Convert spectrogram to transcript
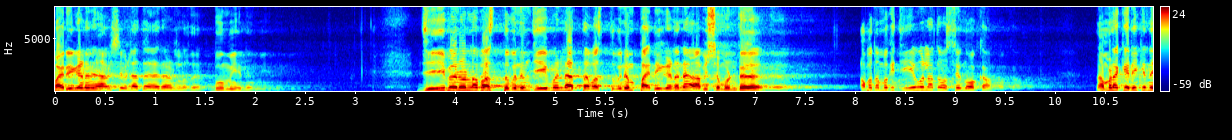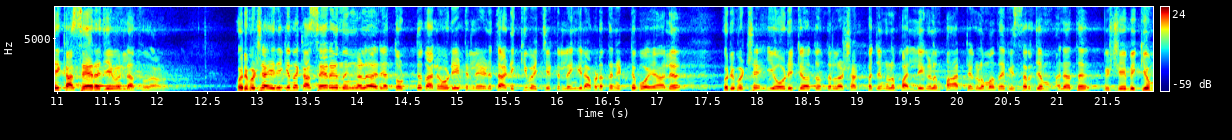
പരിഗണന ആവശ്യമില്ലാത്ത ആരാണുള്ളത്? ഭൂമിയിൽ. ജീവനുള്ള വസ്തുവിനും ജീവനില്ലാത്ത വസ്തുവിനും പരിഗണന ആവശ്യമുണ്ട്. അപ്പൊ നമുക്ക് ജീവനില്ലാത്ത വസ്തു നോക്കാം. നമ്മളൊക്കെ ഇരിക്കുന്ന ഈ കസേര ജീവനില്ലാത്തതാണ്. ഒരുപക്ഷെ ഇരിക്കുന്ന കസേര നിങ്ങൾ അതിനെ തൊട്ട് തലോടിയിട്ടില്ല എടുത്ത് അടുക്കി വെച്ചിട്ടില്ലെങ്കിൽ അവിടെ തന്നെ ഇട്ട് പോയാൽ ഒരുപക്ഷെ ഈ ഓഡിറ്റോറിയത്തിലുള്ള ഷഡ്പജങ്ങളും പല്ലികളും പാറ്റകളും അത് വിസർജം അതിനകത്ത് വിക്ഷേപിക്കും.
